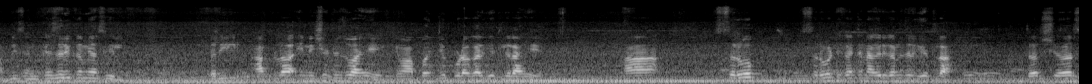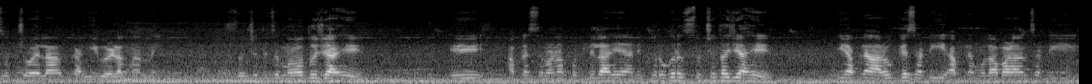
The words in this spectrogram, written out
आपली संख्या जरी कमी असेल तरी आपला इनिशिएटिव्ह जो आहे किंवा आपण जे पुढाकार घेतलेला आहे हा सर्व सर्व ठिकाणच्या नागरिकांनी जर घेतला तर शहर स्वच्छ व्हायला काही वेळ लागणार नाही. स्वच्छतेचं महत्त्व जे आहे हे आपल्या सर्वांना पटलेलं आहे आणि खरोखरच स्वच्छता जी आहे ही आपल्या आरोग्यासाठी आपल्या मुलाबाळांसाठी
